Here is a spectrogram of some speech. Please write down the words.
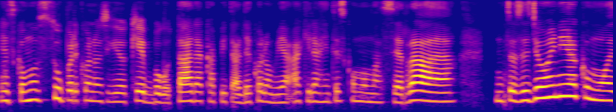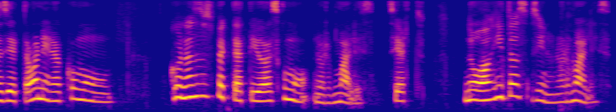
Es como súper conocido que Bogotá, la capital de Colombia, aquí la gente es como más cerrada. Entonces yo venía como de cierta manera como con unas expectativas como normales, ¿cierto? No bajitas, sino normales.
